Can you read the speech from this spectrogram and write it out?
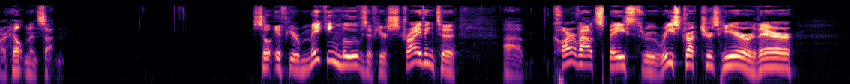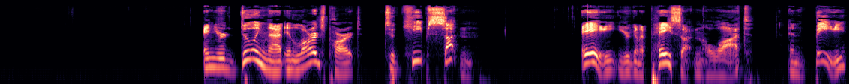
are Hilton and Sutton. So if you're making moves, if you're striving to uh, carve out space through restructures here or there, and you're doing that in large part to keep Sutton. A, you're going to pay Sutton a lot, and B,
